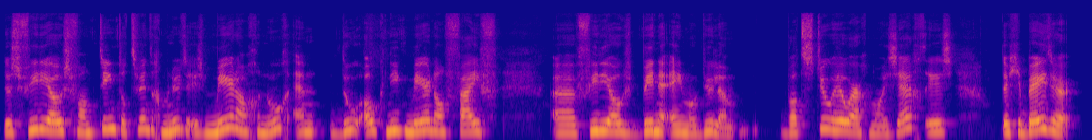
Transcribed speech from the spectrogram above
Dus video's van 10 tot 20 minuten is meer dan genoeg. En doe ook niet meer dan vijf uh, video's binnen één module. Wat Stu heel erg mooi zegt, is dat je beter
